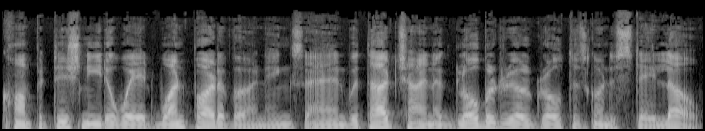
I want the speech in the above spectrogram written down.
competition eat away at one part of earnings, and without China, global real growth is going to stay low.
